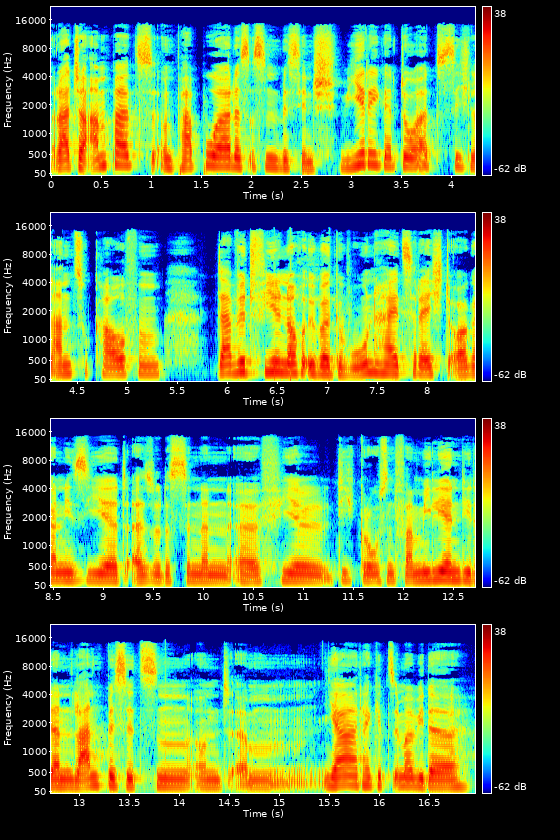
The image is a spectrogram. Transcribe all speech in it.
Raja Ampat und Papua, das ist ein bisschen schwieriger dort, sich Land zu kaufen. Da wird viel noch über Gewohnheitsrecht organisiert. Also das sind dann äh, viel die großen Familien, die dann Land besitzen. Und ähm, ja, da gibt's immer wieder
